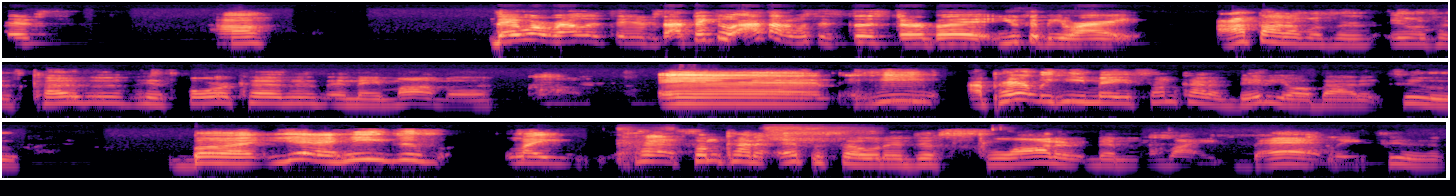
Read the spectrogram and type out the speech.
relatives. huh? They were relatives. I think it, I thought it was his sister, but you could be right. I thought it was his, it was his cousins, his four cousins, and their mama. And he apparently he made some kind of video about it too. But yeah, he just like had some kind of episode and just slaughtered them like badly too.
